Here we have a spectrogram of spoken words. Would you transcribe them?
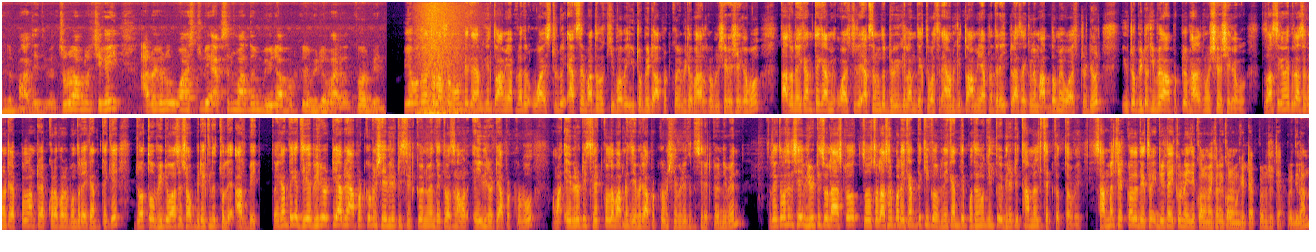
কিন্তু বাজিয়ে দিবেন। চলুন আমরা শিখাই কিন্তু ওয়াই স্টুডিও অ্যাপসের মাধ্যমে ভিডিও আপলোড করে ভিডিও ভাইরাল করবেন। প্রিয় বন্ধুরা ক্লাস হোম দেখেন কিন্তু আমি আপনাদের ওয়াই স্টুডিও অ্যাপসের মাধ্যমে কীভাবে ইউটিউব ভিডিও আপলোড করে ভিডিও ভালো করে সেটা শেখাবো। তার জন্য এখান থেকে আমি ওয়াই স্টুডিও অ্যাপসের মধ্যে ঢুকে গেলাম, দেখতে পাচ্ছেন এখন কিন্তু আমি আপনাদের এই ক্লাস আইকনের মাধ্যমে ওয়াই স্টুডিওর ইউটিউব ভিডিও কীভাবে আপলোড করে ভালো করে সেটা শেখাবো। জাস্ট এখানে আইকন ট্যাপ করলাম ট্যাপ করার পর বন্ধুরা এখান থেকে যত ভিডিও আছে সব ভিডিও কিন্তু চলে আসবে। তো এখান থেকে যে ভিডিওটি আমি আপলোড করব সেই ভিডিওটি সিলেক্ট করে নেবেন, দেখতে পাচ্ছেন আমার এই ভিডিওটি আপলোড করব। আমার এই ভিডিওটি সিলেক্ট করলাম, আপনি যে ভিডিও আপলোড করবেন, সেই ভিডিওটি সিলেক্ট করে নেবেন। তো দেখতে পাচ্ছেন, সেই ভিডিওটি চলে আসলো। তো চলে আসার পর এখান থেকে কি করবেন? এখান থেকে প্রথমে কিন্তু ভিডিওটি থামলে সেট করতে হবে। সামনে সেট করে দেখতে এডিট আইকন এই যে কলম এখানে কলমকে ট্যাপ করে ট্যাপ করে দিলাম।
